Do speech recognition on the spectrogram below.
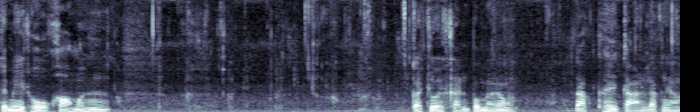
จะมีโถเข้ามาให้ก็ช่วยกันประมาณต้องรักเทจานรักอย่าง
